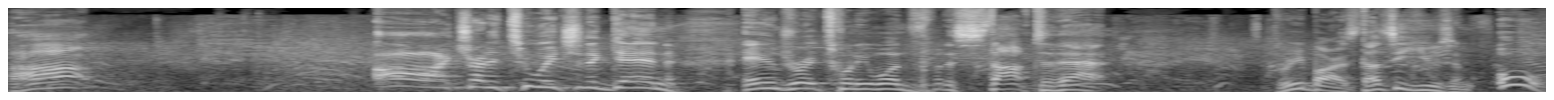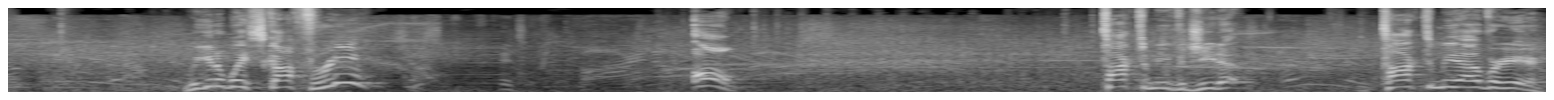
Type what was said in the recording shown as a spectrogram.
Ah! Oh, I tried to 2H it again! Android 21 put a stop to that. Three bars. Does he use them? Oh! We get away scot-free? Oh! Talk to me, Vegeta. Talk to me over here.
